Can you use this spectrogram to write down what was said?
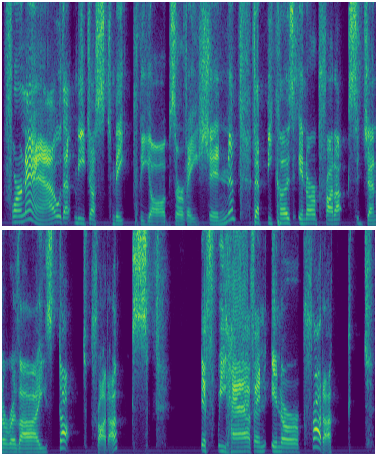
For now, let me just make the observation that because inner products generalize dot products, if we have an inner product,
